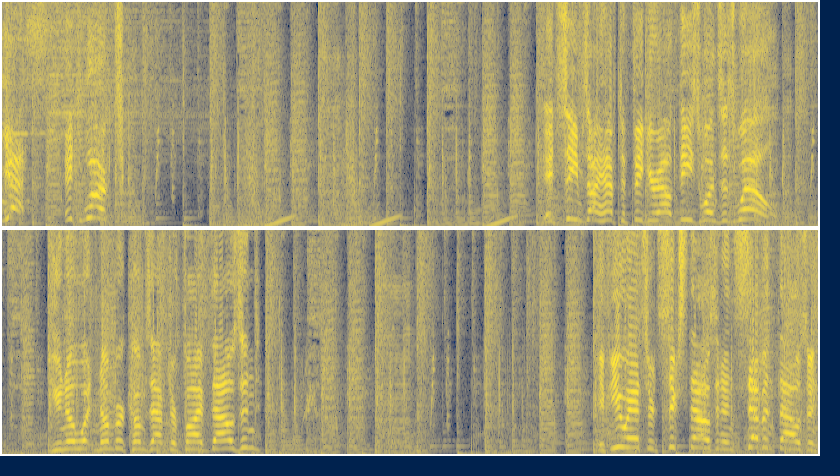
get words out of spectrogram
Yes! It worked! It seems I have to figure out these ones as well! You know what number comes after 5,000? If you answered 6,000 and 7,000,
